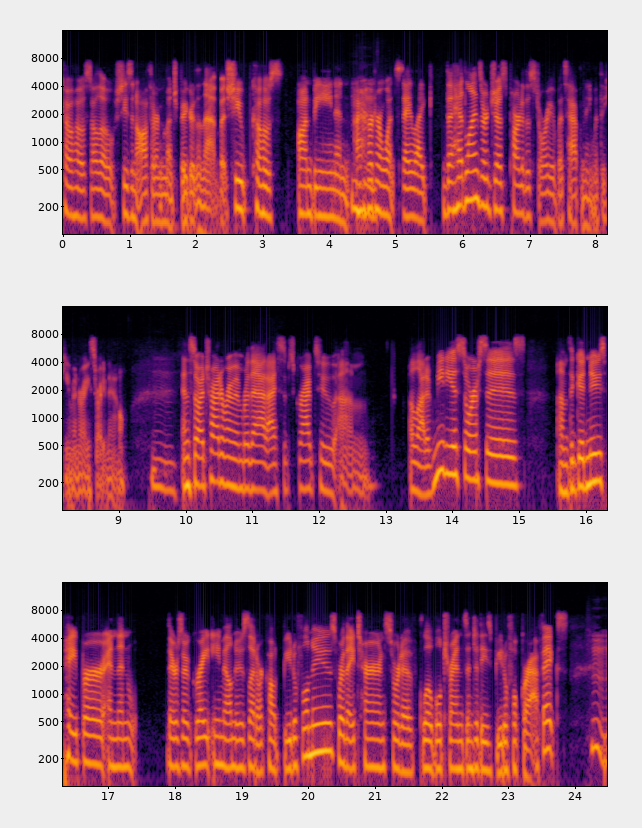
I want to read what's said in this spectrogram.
co-hosts, although she's an author and much bigger than that, but she co-hosts on Being, and I heard her once say like the headlines are just part of the story of what's happening with the human race right now. Mm. And so I try to remember that. I subscribe to um, a lot of media sources, um, the good newspaper, and then there's a great email newsletter called Beautiful News where they turn sort of global trends into these beautiful graphics. Hmm.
